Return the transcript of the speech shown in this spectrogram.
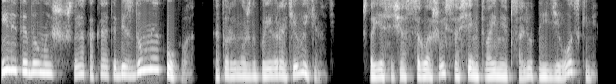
Или ты думаешь, что я какая-то бездумная кукла, которой можно поиграть и выкинуть? Что я сейчас соглашусь со всеми твоими абсолютно идиотскими,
